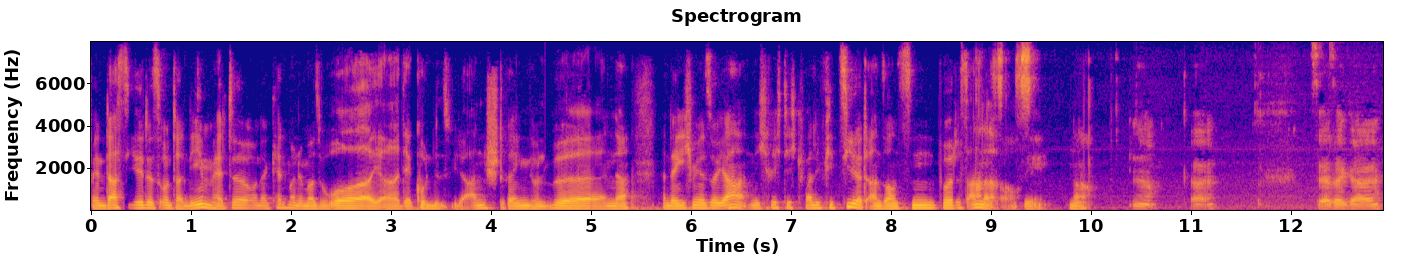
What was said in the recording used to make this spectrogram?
wenn das jedes Unternehmen hätte und dann kennt man immer so, oh ja, der Kunde ist wieder anstrengend und ne? dann denke ich mir so, ja, nicht richtig qualifiziert. Ansonsten würde es anders, anders aussehen. Ne? Ja, geil. Sehr, sehr geil.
